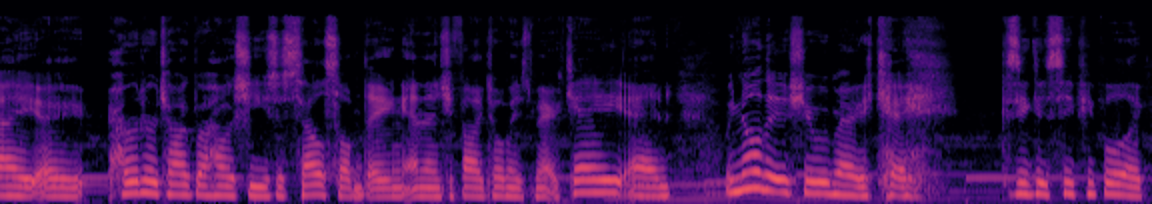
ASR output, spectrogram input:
I, I heard her talk about how she used to sell something, and then she finally told me it's Mary Kay, and we know the issue with Mary Kay because you can see people like,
